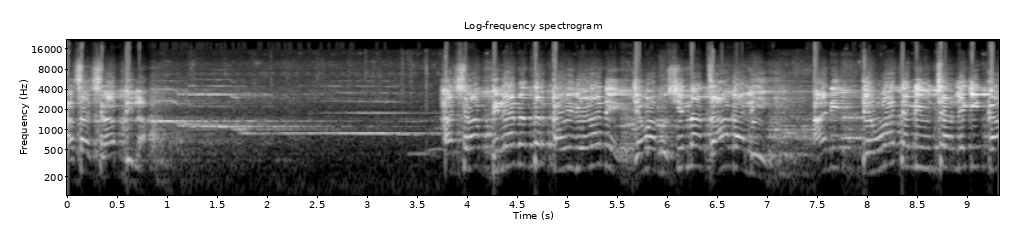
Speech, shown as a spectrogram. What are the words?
असा श्राप दिला. हा श्राप दिल्यानंतर काही वेळाने जेव्हा ऋषींना जाग आली आणि तेव्हा त्यांनी विचारले की का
